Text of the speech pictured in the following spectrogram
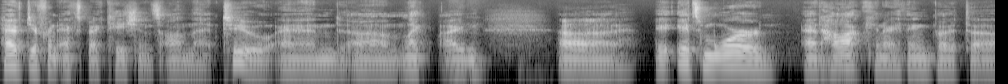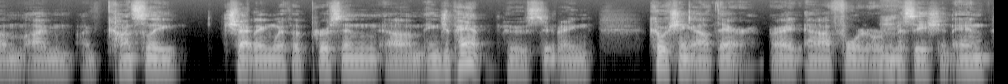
have different expectations on that too. And um, like I'm, uh, it, it's more ad hoc and everything, but um, I'm I'm constantly chatting with a person um, in Japan who's doing coaching out there, right, uh, for an hmm. organization, mm. and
